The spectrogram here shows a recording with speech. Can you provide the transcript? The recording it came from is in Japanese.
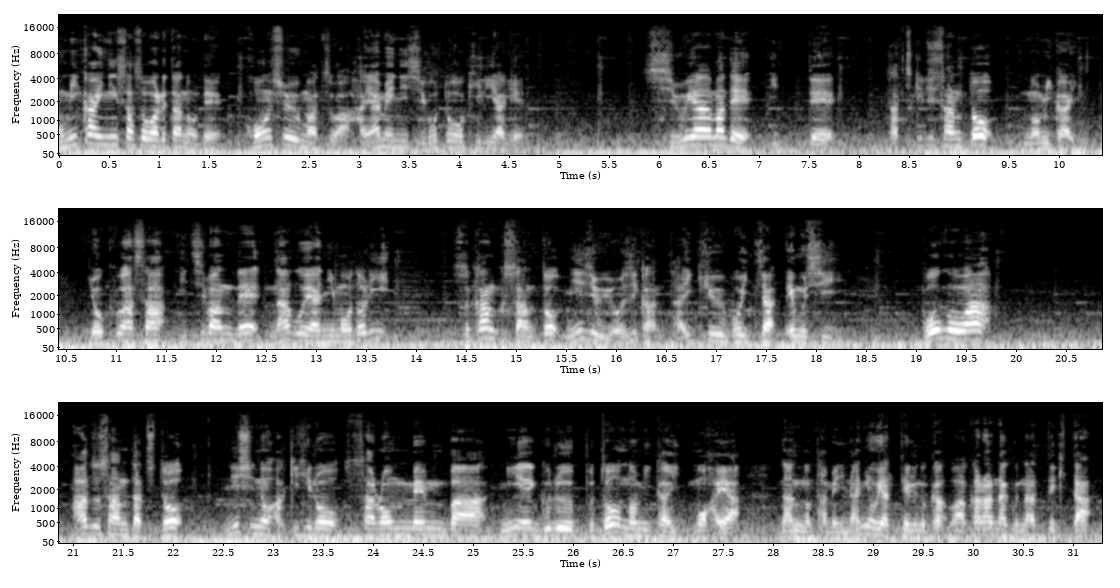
飲み会に誘われたので今週末は早めに仕事を切り上げ渋谷まで行って辰吉さんと飲み会。翌朝一番で名古屋に戻りスカンクさんと24時間耐久ボイチャ MC 午後はあずさんたちと西野昭弘サロンメンバー三重グループと飲み会もはや。何のために何をやってるのかわからなくなってきた。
